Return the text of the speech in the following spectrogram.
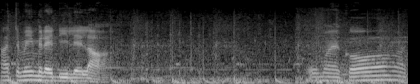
อาจจะไม่มีอะไรดีเลยเหรอโอ้ my god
